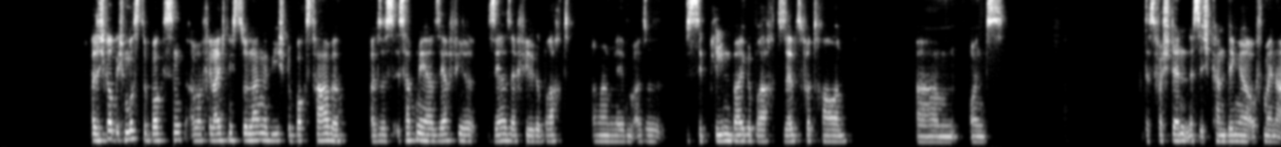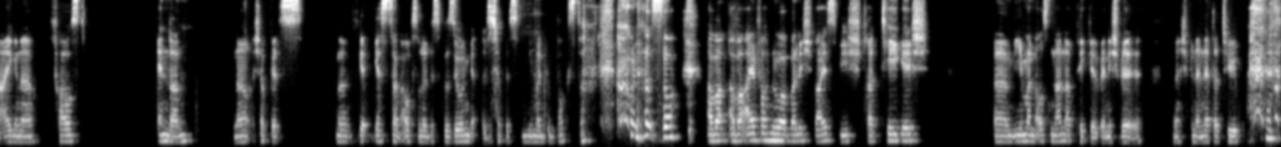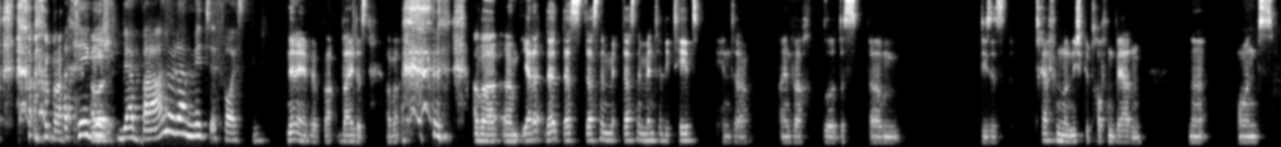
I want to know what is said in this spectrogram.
also ich glaube, ich musste boxen, aber vielleicht nicht so lange, wie ich geboxt habe. Also es, es hat mir ja sehr viel, sehr, sehr viel gebracht in meinem Leben. Also Disziplin beigebracht, Selbstvertrauen ähm, und das Verständnis, ich kann Dinge auf meine eigene Faust ändern. Ne? Ich habe jetzt ne, gestern auch so eine Diskussion, also ich habe jetzt niemand geboxt oder so, aber, aber einfach nur, weil ich weiß, wie strategisch ähm, jemanden auseinanderpicke, wenn ich will. Ich bin ein netter Typ. aber, Strategisch aber, verbal oder mit Fäusten? Nee, nee, beides. Aber, aber ähm, ja, da, das, das, eine, das ist eine Mentalität hinter einfach so das, ähm, dieses Treffen und nicht getroffen werden. Ne? Und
